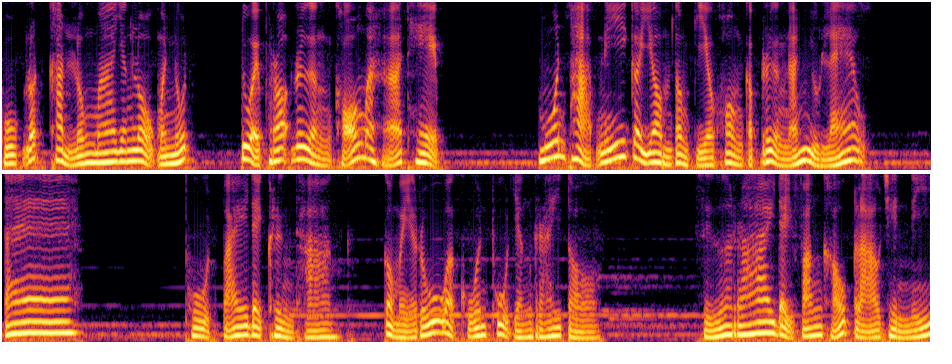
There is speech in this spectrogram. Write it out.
ถูกลดขั้นลงมายังโลกมนุษย์ ด้วยเพราะเรื่องของมหาเทพ ม้วนภาพนี้ก็ย่อมต้องเกี่ยวข้องกับเรื่องนั้นอยู่แล้ว แต่ พูดไปได้ครึ่งทาง ก็ไม่รู้ว่าควรพูดอย่างไรต่อ เสือร้ายได้ฟังเขากล่าวเช่นนี้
